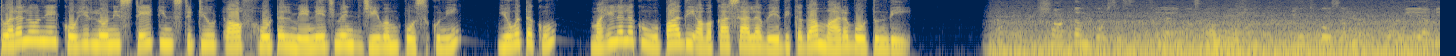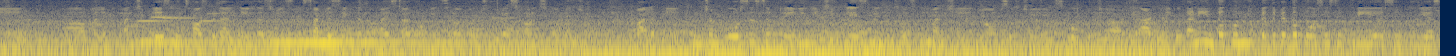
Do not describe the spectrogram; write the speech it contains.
త్వరలోనే కోహిర్లోని state institute of hotel management జీవం పోసుకుని యువతకు మహిళలకు ఉపాధి అవకాశాల వేదికగా మారబోతుంది షార్ట్ టర్మ్ కోర్సెస్ పిల్లల కోసం Okay. యూత్ కోసము ఈ అవి ఆ, వాళ్ళకి మంచి placements hospitality industries service sector five star హోటల్స్లో అవ్వచ్చు రెస్టారెంట్స్లో వాళ్ళకి కొంచెం కోర్సెస్ ట్రైనింగ్ ఇచ్చి ప్లేస్మెంట్ చేసి మంచి జాబ్స్ వచ్చే స్కోప్ ఉంది కాబట్టి వాటిని కానీ ఇంతకుముందు పెద్ద పెద్ద courses three years two years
